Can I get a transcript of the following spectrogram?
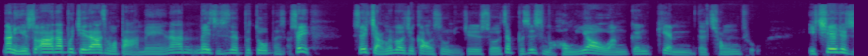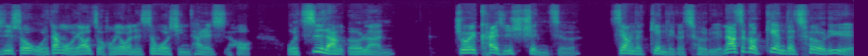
那你就说啊，他不接搭怎么把妹？那妹子是不多，所以所以讲那么多就告诉你，就是说这不是什么红药丸跟 game 的冲突，一切就只是说我当我要走红药丸的生活形态的时候，我自然而然就会开始选择。这样的 game 的一个策略，那这个 game 的策略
